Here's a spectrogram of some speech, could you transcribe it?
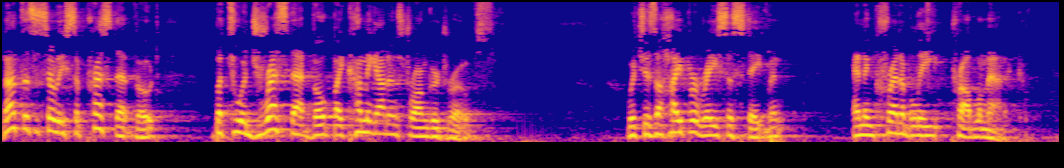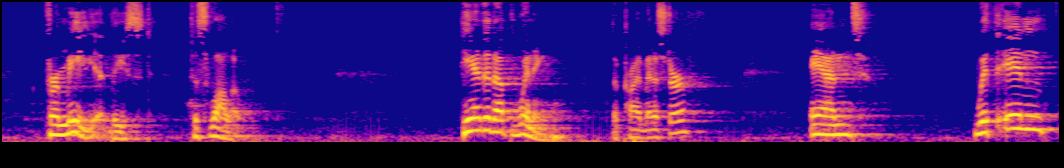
not necessarily suppress that vote, but to address that vote by coming out in stronger droves, which is a hyper racist statement and incredibly problematic, for me at least, to swallow. He ended up winning, the prime minister, and within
